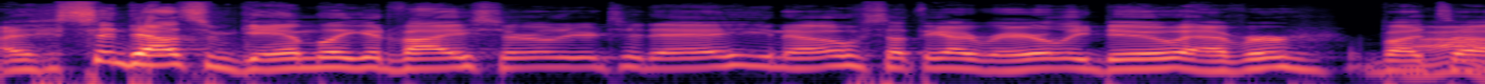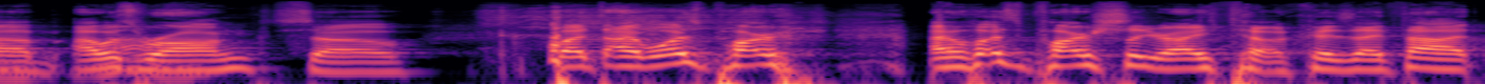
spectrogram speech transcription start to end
I sent out some gambling advice earlier today. You know, something I rarely do ever, but Wow, um, I was wow. wrong. So, but I was part. I was partially right though, because I thought.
